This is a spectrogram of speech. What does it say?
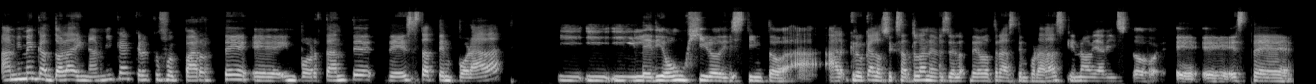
a mí me encantó la dinámica, creo que fue parte eh, importante de esta temporada y, le dio un giro distinto a, creo que a los exatlones de, otras temporadas que no había visto eh, eh, este,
